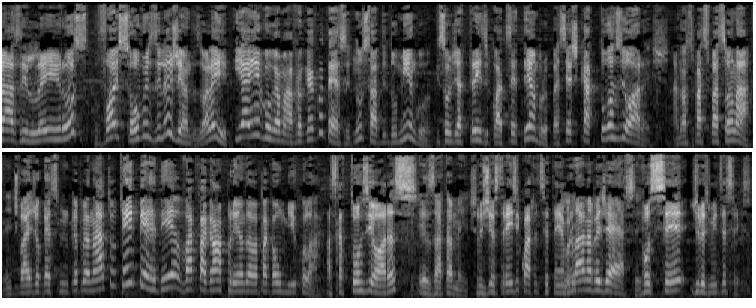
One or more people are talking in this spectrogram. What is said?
brasileiros, voiceovers e legendas. Olha aí. E aí, Guga Mafra, o que acontece? No sábado e domingo, que são dia 3 e 4 de setembro, vai ser às 14 horas. A nossa participação lá. A gente vai jogar esse mini campeonato. Quem perder vai pagar uma prenda, vai pagar um mico lá. Às 14 horas, Exatamente. dos dias 3 e 4 de setembro, Lá na BGS. você de 2016.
